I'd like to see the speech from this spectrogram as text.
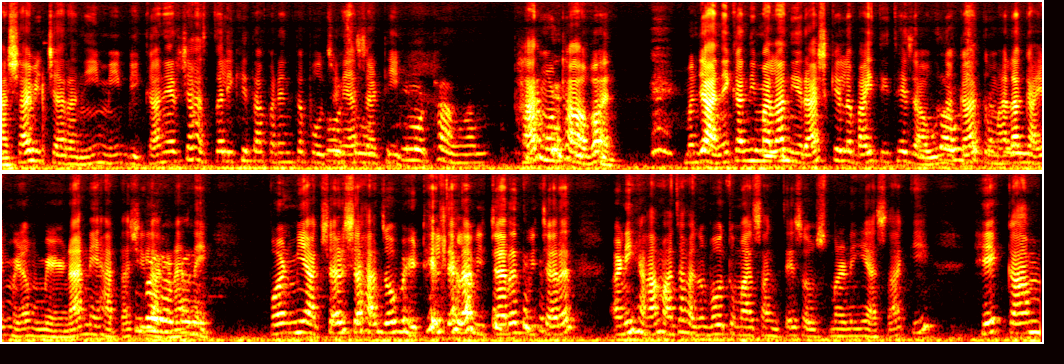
अशा विचारांनी मी बिकानेरच्या हस्तलिखितापर्यंत पोहोचण्यासाठी मोठं आव्हान. फार मोठं आव्हान. म्हणजे अनेकांनी मला निराश केलं बाई तिथे जाऊ नका तुम्हाला. काही मिळ मिळणार नाही हाताशी लागणार. नाही पण मी अक्षरशः जो भेटेल त्याला विचारत विचारत आणि हा माझा अनुभव तुम्हाला सांगते संस्मरणीय असा की हे काम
